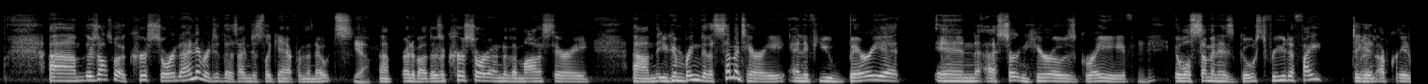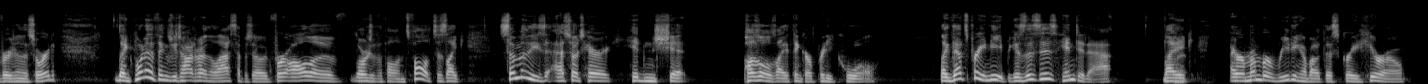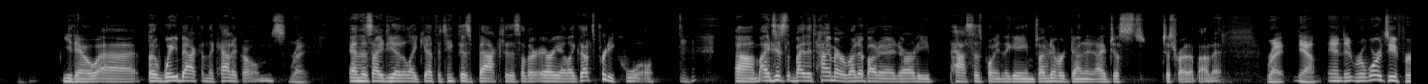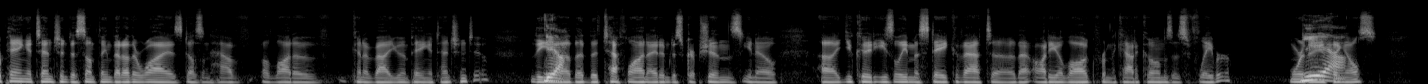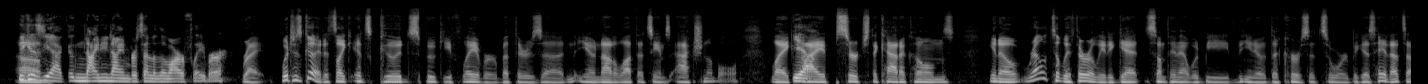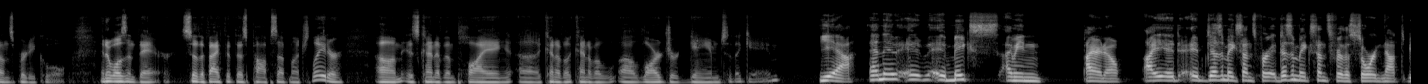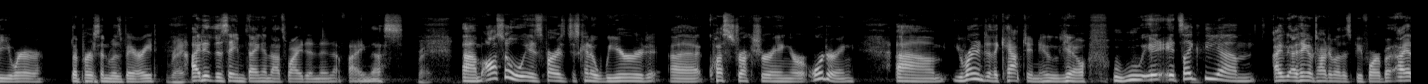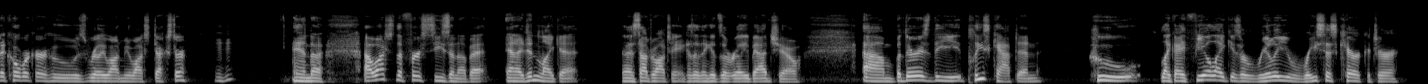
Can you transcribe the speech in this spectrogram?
Um, there's also a cursed sword. I never did this. I'm just looking at it from the notes. Yeah. Um, read about. There's a cursed sword under the monastery um, that you can bring to the cemetery, and if you bury it in a certain hero's grave, Mhm. it will summon his ghost for you to fight to get an upgraded version of the sword. Like one of the things we talked about in the last episode for all of Lords of the Fallen's faults is like some of these esoteric hidden shit puzzles I think are pretty cool. Like that's pretty neat because this is hinted at. Like I remember reading about this great hero, you know, uh, but way back in the catacombs Right. and this idea that like you have to take this back to this other area like that's pretty cool Mhm. um, i just by the time i read about it i'd already passed this point in the game so i've never done it i've just just read about it Right. Yeah. And it rewards you for paying attention to something that otherwise doesn't have a lot of kind of value in paying attention to. The Yeah. uh, the, the Teflon item descriptions, you know, uh, you could easily mistake that uh, that audio log from the catacombs as flavor more than Yeah. anything else. Because Um, yeah 99% of them are flavor Right, which is good. It's like it's good spooky flavor, but there's uh you know not a lot that seems actionable. Like Yeah. I searched the catacombs, you know, relatively thoroughly to get something that would be you know the cursed sword because hey, that sounds pretty cool, and it wasn't there. So the fact that this pops up much later um, is kind of implying uh, kind of a kind of a, a larger game to the game. yeah and it, it, it makes i mean i don't know i it, it doesn't make sense for it doesn't make sense for the sword not to be where the person was buried Right. I did the same thing, and that's why I didn't end up finding this. Right. Um, also, as far as just kind of weird uh, quest structuring or ordering, um, you run into the captain who, you know, ooh, it, it's like the. Um, I, I think I've talked about this before, but I had a coworker who was really wanting me to watch Dexter, Mhm. and uh, I watched the first season of it, and I didn't like it, and I stopped watching it because I think it's a really bad show. Um, but there is the police captain who, like, I feel like is a really racist caricature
